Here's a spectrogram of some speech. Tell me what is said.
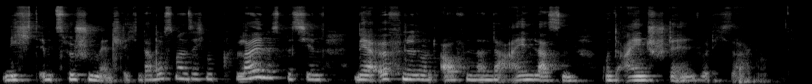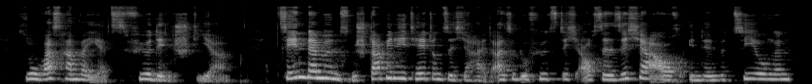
nicht im zwischenmenschlichen. Da muss man sich ein kleines bisschen mehr öffnen und aufeinander einlassen und einstellen, würde ich sagen. So, was haben wir jetzt für den Stier? Zehn der Münzen, Stabilität und Sicherheit. Also du fühlst dich auch sehr sicher, auch in den Beziehungen,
